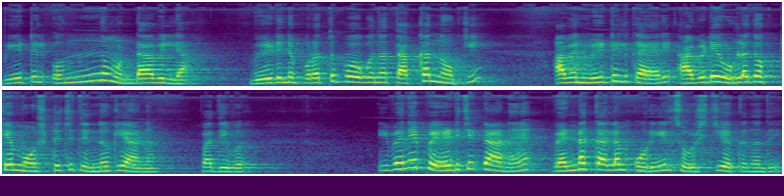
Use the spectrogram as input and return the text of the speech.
വീട്ടിൽ ഒന്നും ഉണ്ടാവില്ല. വീടിന് പുറത്തു പോകുന്ന തക്കം നോക്കി അവൻ വീട്ടിൽ കയറി അവിടെ ഉള്ളതൊക്കെ മോഷ്ടിച്ച് തിന്നുകയാണ്. പതിവ്. ഇവനെ പേടിച്ചിട്ടാണ് വെണ്ണക്കലം ഉറിയിൽ സൂക്ഷിച്ചു വെക്കുന്നത്.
